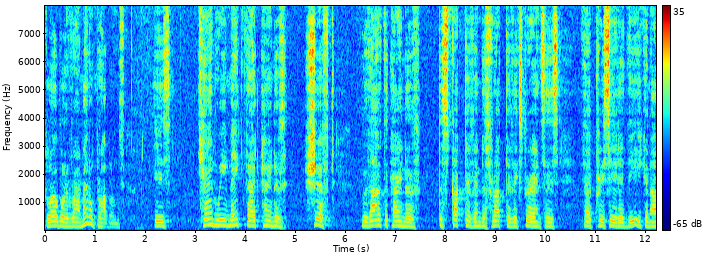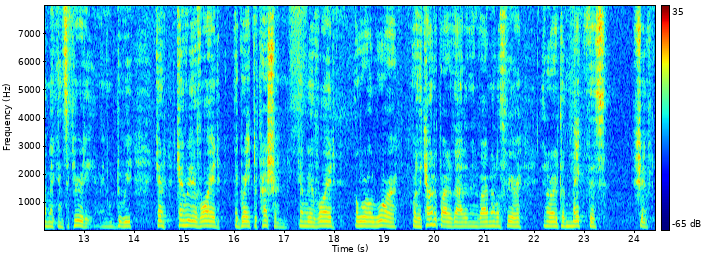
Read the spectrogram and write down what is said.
global environmental problems is can we make that kind of shift without the kind of destructive and disruptive experiences that preceded the economic insecurity? I mean, do we, can, can we avoid a Great Depression? Can we avoid a world war or the counterpart of that in the environmental sphere in order to make this shift?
